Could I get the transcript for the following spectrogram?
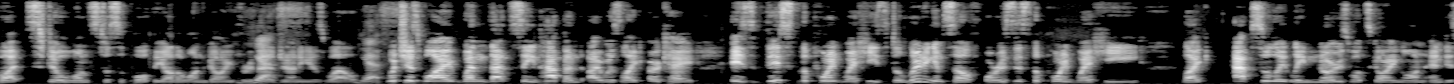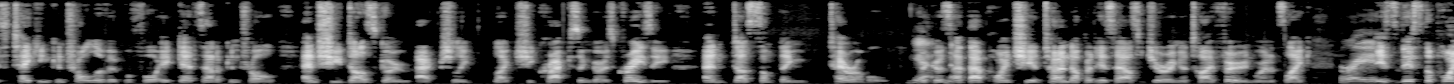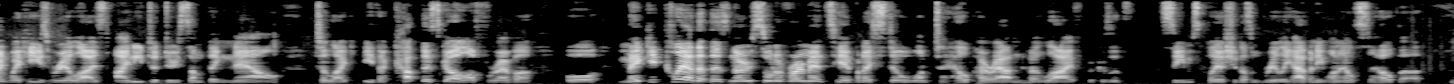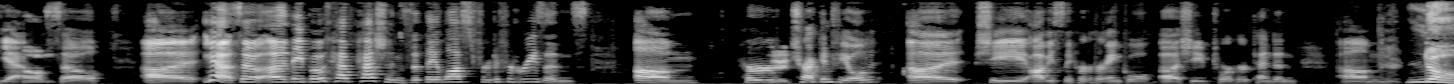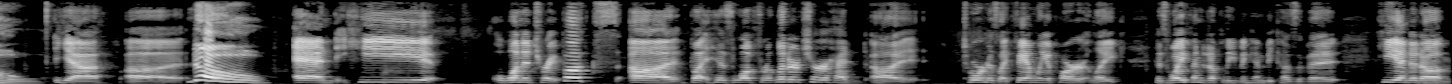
but still wants to support the other one going through Yes. their journey as well. Yes. Which is why when that scene happened, I was like, okay, is this the point where he's deluding himself, or is this the point where he like absolutely knows what's going on and is taking control of it before it gets out of control and she does go actually like she cracks and goes crazy and does something terrible Yeah, because no. at that point she had turned up at his house during a typhoon when it's like right. is this the point where he's realized I need to do something now to like either cut this girl off forever or make it clear that there's no sort of romance here, but I still want to help her out in her life because it seems clear she doesn't really have anyone else to help her. Yeah. Um, so, uh, yeah. So uh, they both have passions that they lost for different reasons. Um, her track and field. Uh, she obviously hurt her ankle. Uh, she tore her tendon. Um, No. yeah. Uh, No. and he wanted to write books uh but his love for literature had uh tore his like family apart like his wife ended up leaving him because of it he ended up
